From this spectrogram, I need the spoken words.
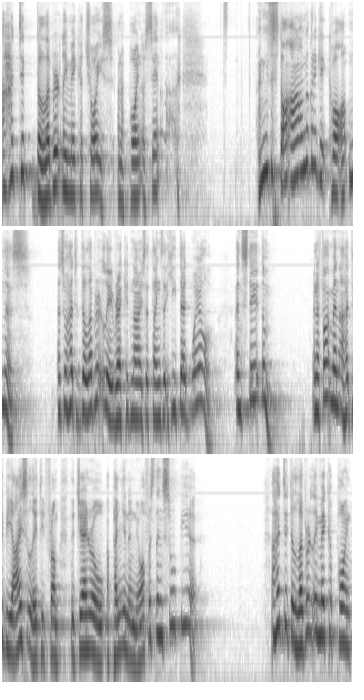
I had to deliberately make a choice and a point of saying, ah, I need to start. I'm not going to get caught up in this. And so I had to deliberately recognize the things that he did well and state them. And if that meant I had to be isolated from the general opinion in the office, then so be it. I had to deliberately make a point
